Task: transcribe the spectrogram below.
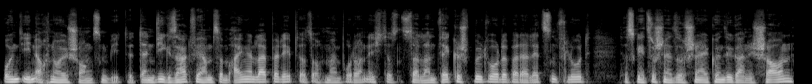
und ihnen auch neue Chancen bietet. Denn wie gesagt, wir haben es am eigenen Leib erlebt, also auch mein Bruder und ich, dass uns da Land weggespült wurde bei der letzten Flut. Das geht so schnell, so schnell können Sie gar nicht schauen.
